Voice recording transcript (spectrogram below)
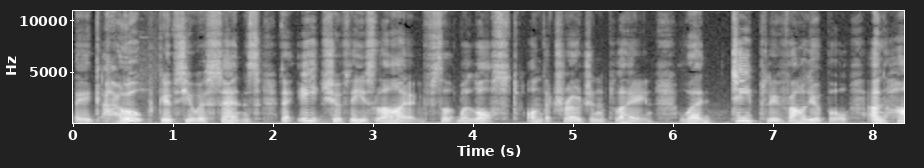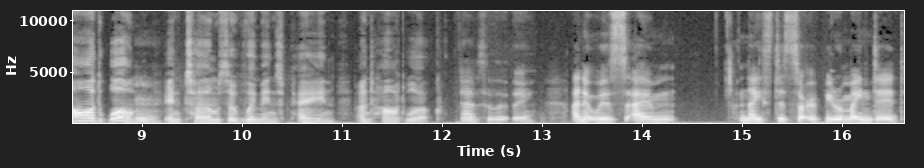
it, hope gives you a sense that each of these lives that were lost on the Trojan plain were deeply valuable and hard won Mm. in terms of women's pain and hard work. Absolutely. And it was um, nice to sort of be reminded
